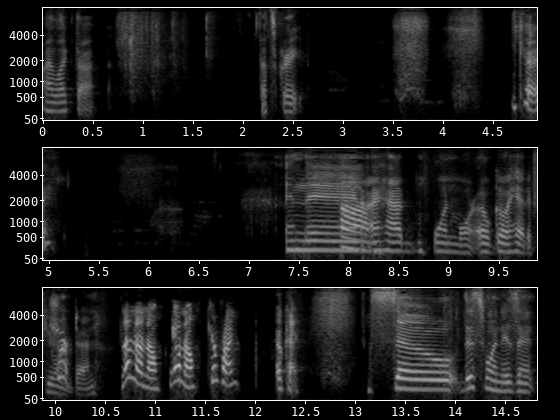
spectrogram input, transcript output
I like that. That's great. Okay. And then I Um, had one more. Oh, go ahead if you Sure. weren't done. No, no, no. No, no. You're fine. Okay. So this one isn't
